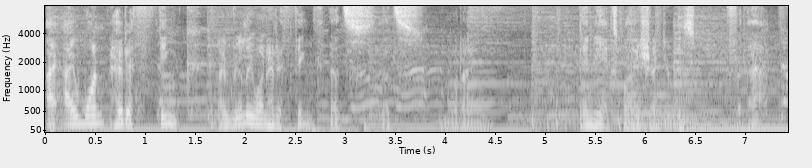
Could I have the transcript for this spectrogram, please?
I, I want her to think. I really want her to think. That's that's what I'm. Any explanation I do is for that.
